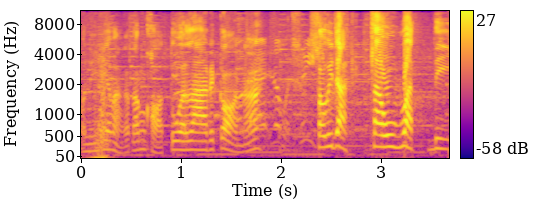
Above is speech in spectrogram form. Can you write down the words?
วันนี้เฮียหมังก็ต้องขอตัวลาไปก่อนนะ สวัสดีสวัสดี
